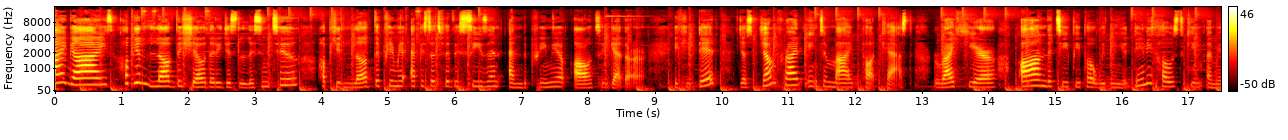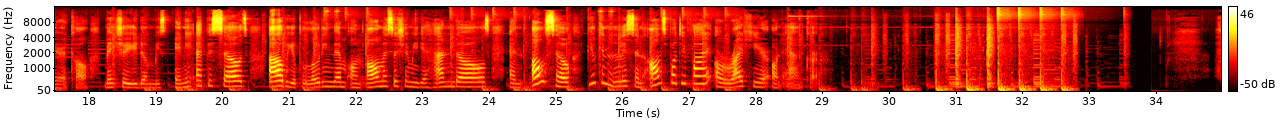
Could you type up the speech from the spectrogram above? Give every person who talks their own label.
Speaker 1: Hi, guys. Hope you love the show that you just listened to. Hope you love the premiere episodes for this season and the premiere all together. If you did, just jump right into my podcast right here on the Tea People with me, your daily host, Kim A Miracle. Make sure you don't miss any episodes. I'll be uploading them on all my social media handles, and also you can listen on Spotify or right here on Anchor.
